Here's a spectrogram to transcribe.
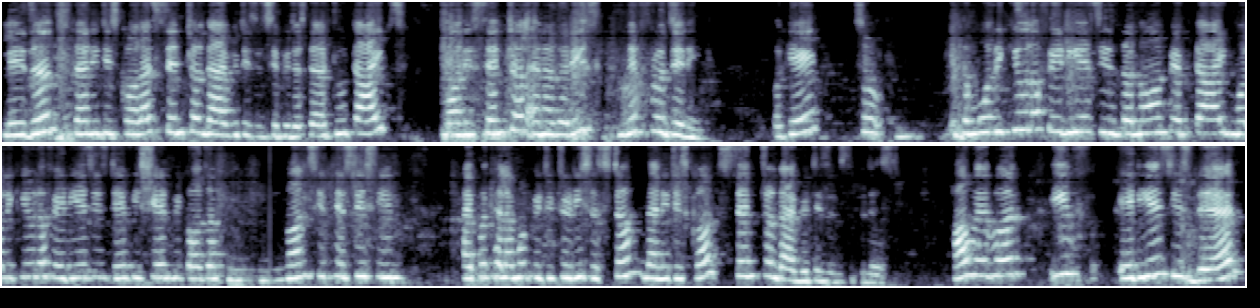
lesions, then it is called as central diabetes insipidus. There are two types. One is central, another is nephrogenic. Okay, so the molecule of ADS is the non-peptide molecule of ADS is deficient because of non-synthesis in hypothalamo-pituitary system, then it is called central diabetes insipidus. However, if ADS is there,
